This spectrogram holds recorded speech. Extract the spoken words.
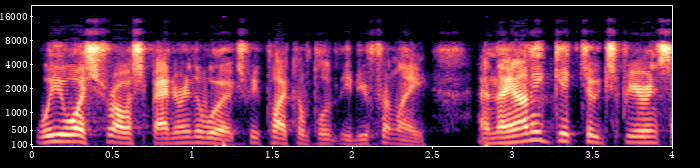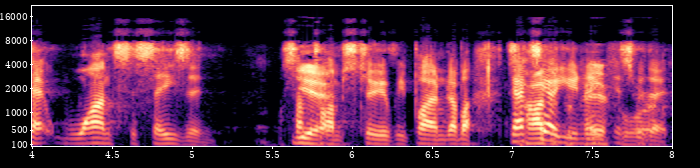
We always throw a spanner in the works. We play completely differently, and they only get to experience that once a season, sometimes yeah. two if we play them double. That's our uniqueness with it. it.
